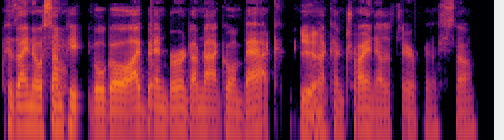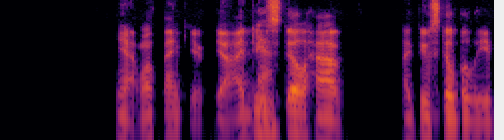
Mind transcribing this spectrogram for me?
because I know some Oh. people go, I've been burned. I'm not going back. I'm not going to try another therapist. So, Yeah, well, thank you. Yeah, I do Yeah. still have, I do still believe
